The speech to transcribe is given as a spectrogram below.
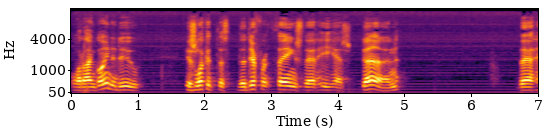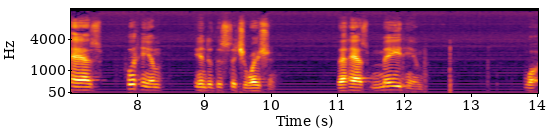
What I'm going to do is look at the, the different things that he has done that has put him into this situation, that has made him what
